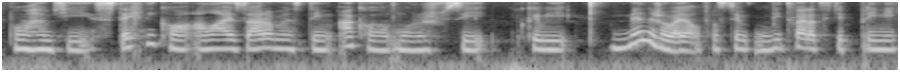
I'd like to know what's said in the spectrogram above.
pomáham ti s technikou, ale aj zároveň s tým, ako môžeš si keby manažovať, ale proste vytvárať si tie príjmy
